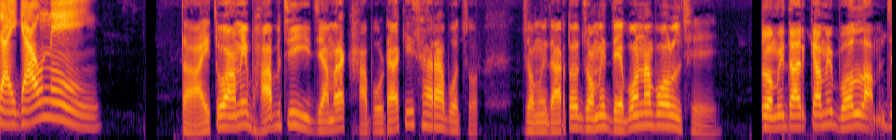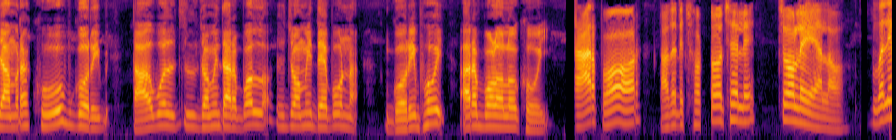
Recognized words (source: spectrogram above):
জায়গাও নেই। তাই তো আমি ভাবছি যে আমরা খাবোটা কি সারা বছর? জমিদার তো জমি দেব না বলছে। জমিদারকে আমি বললাম যে, আমরা খুব গরিব। তাও বল, জমিদার বলল, জমি দেব না, গরিব হই আর বড় লোক হই। তারপর তাদের ছোট্ট ছেলে চলে এলো। বলে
